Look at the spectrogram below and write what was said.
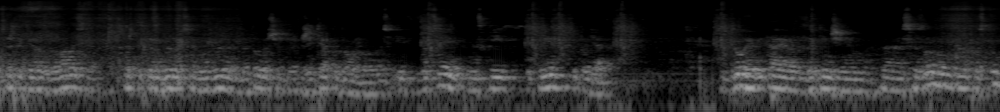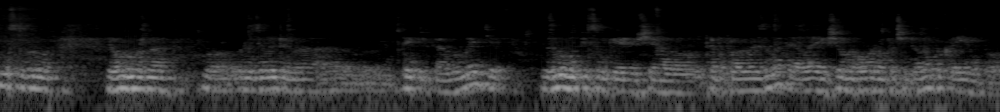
все ж таки розвивалися, все ж таки робили все можливе для того, щоб життя продовжувалося. І за це низький уклін і подяка. Друге, вітаю з закінченням е, сезону, непростого сезону. Його можна розділити на е, декілька моментів. Безумовно, підсумки ще треба проаналізувати, але якщо ми говоримо про чемпіонат України, то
